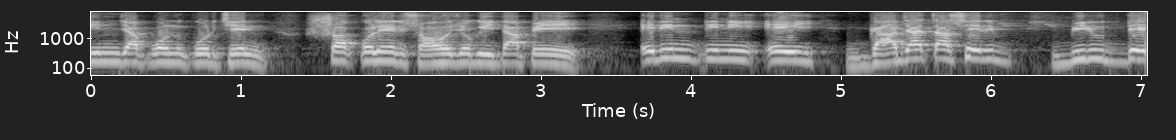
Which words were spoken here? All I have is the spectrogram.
দিন যাপন করছেন সকলের সহযোগিতা পেয়ে। এদিন তিনি এই গাঁজা চাষের বিরুদ্ধে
